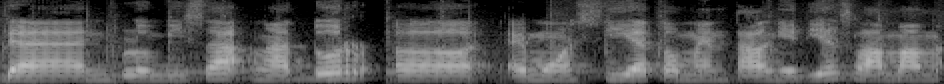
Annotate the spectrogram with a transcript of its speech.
dan belum bisa ngatur uh, emosi atau mentalnya dia selama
